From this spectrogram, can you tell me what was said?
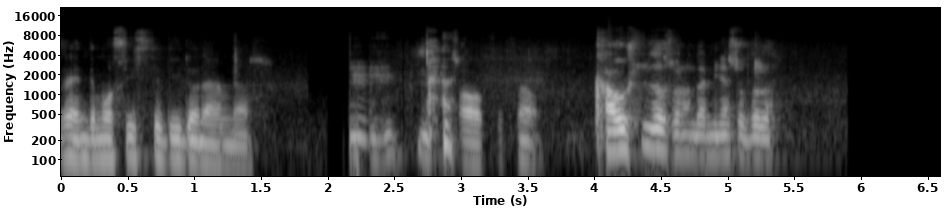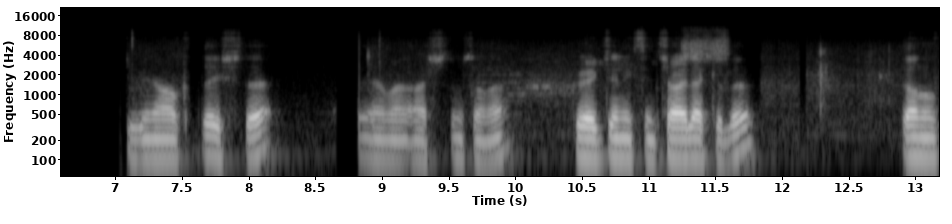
Randy Moss'u istediği dönemler. Kavuştu da sonunda Minnesota'da. 2006'da işte hemen açtım sana. Greg Jennings'in çaylak yılı. Donald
